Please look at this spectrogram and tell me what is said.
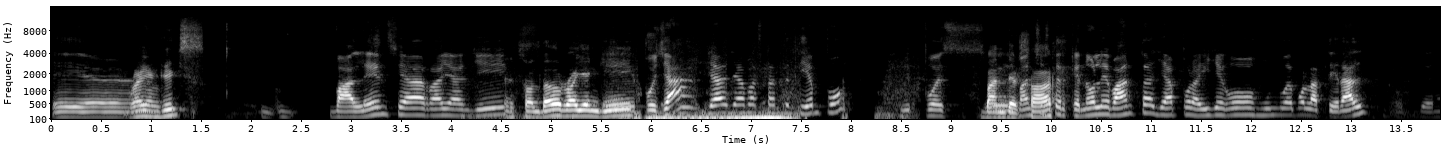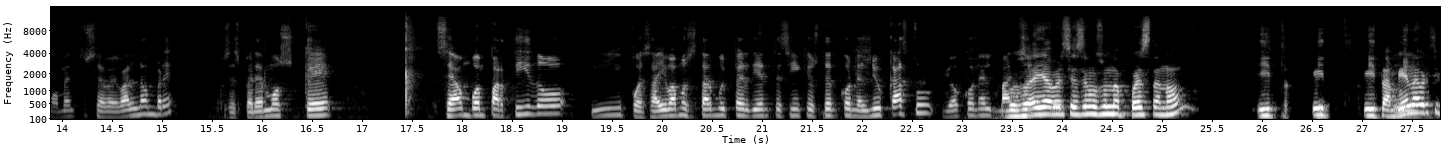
eh, Ryan Giggs. Valencia, Ryan Giggs. El soldado Ryan eh, Giggs. pues ya, ya, ya bastante tiempo. Y pues Van der Manchester que no levanta, ya por ahí llegó un nuevo lateral. De momento se me va el nombre. Pues esperemos que sea un buen partido y pues ahí vamos a estar muy pendientes, Inge, usted con el Newcastle, yo con el Manchester. Pues ahí a ver si hacemos una apuesta, ¿no? Y, y, también a ver si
